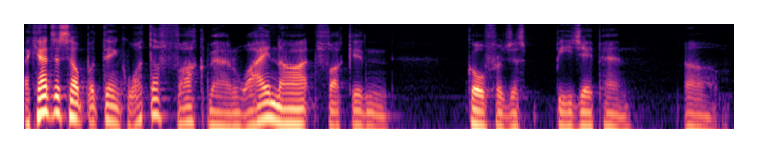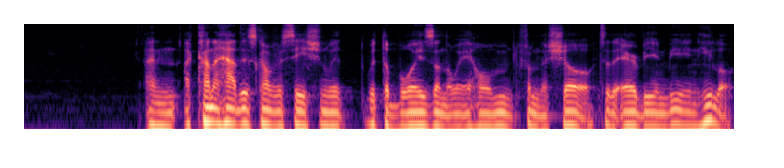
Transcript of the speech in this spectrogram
I can't just help but think, what the fuck, man? Why not fucking go for just BJ Penn? Um, and I kind of had this conversation with with the boys on the way home from the show to the Airbnb in Hilo.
